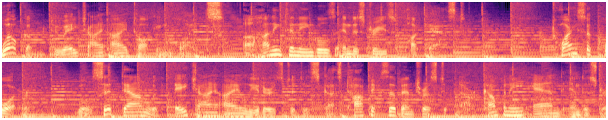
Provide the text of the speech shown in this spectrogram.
Welcome to HII Talking Points, a Huntington Ingalls Industries podcast. Twice a quarter, we'll sit down with HII leaders to discuss topics of interest in our company and industry.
